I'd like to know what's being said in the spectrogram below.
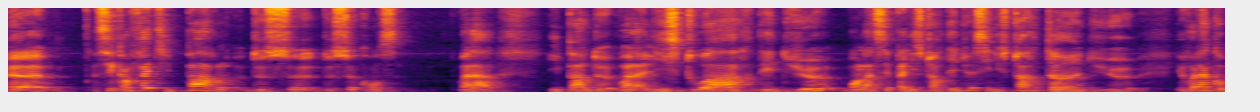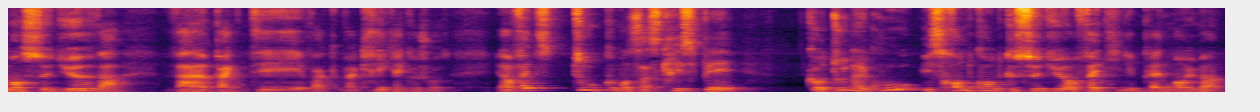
euh, c'est qu'en fait, il parle de ce, de ce voilà, il parle de, voilà, l'histoire des dieux. Bon, là, c'est pas l'histoire des dieux, c'est l'histoire d'un dieu. Et voilà comment ce dieu va, va impacter, va, va créer quelque chose. Et en fait, tout commence à se crisper quand tout d'un coup, ils se rendent compte que ce dieu, en fait, il est pleinement humain.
